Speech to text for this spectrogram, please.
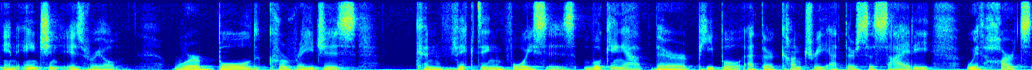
in ancient Israel were bold, courageous, convicting voices looking at their people, at their country, at their society with hearts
